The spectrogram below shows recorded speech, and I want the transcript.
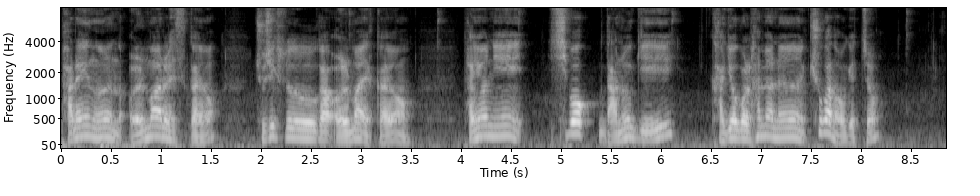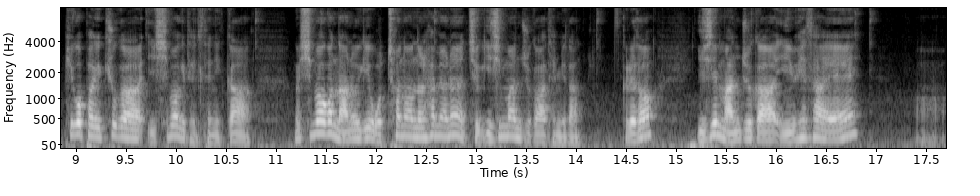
발행은 얼마를 했을까요? 주식 수가 얼마일까요? 당연히 10억 나누기 가격을 하면은 Q가 나오겠죠. P 곱하기 Q가 이 10억이 될 테니까 10억 원 나누기 5천 원을 하면은 즉 20만 주가 됩니다. 그래서 20만 주가 이 회사의 어,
